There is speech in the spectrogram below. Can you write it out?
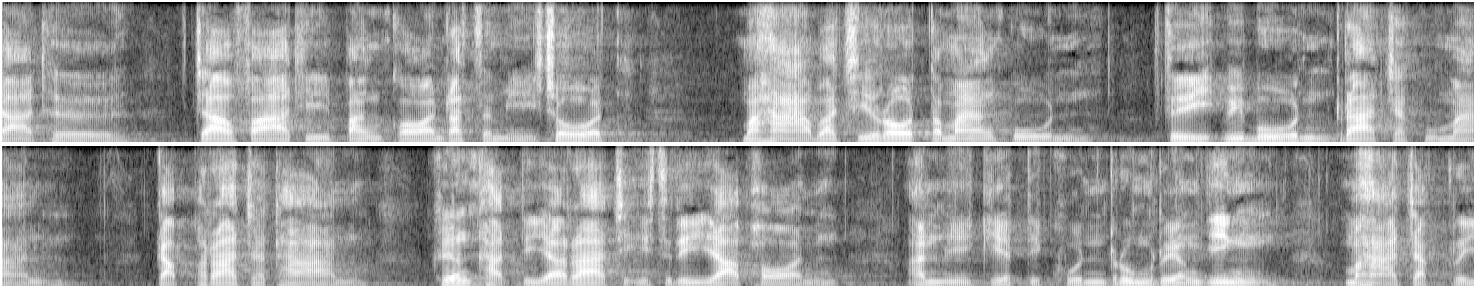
ยาเธอ เจ้าฟ้าทีปังกรรัศมีโชต มหาวชิโรตมางกูลสิริวิบูลราชกุมาร กับพระราชทาน เครื่องขัตติยราชอิสริยาภรณ์อันมีเกียรติคุณรุ่งเรืองยิ่ง มหาจักรี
